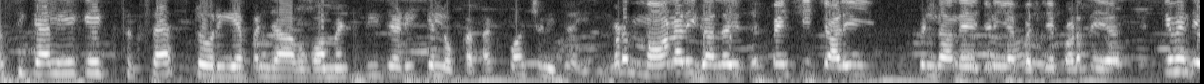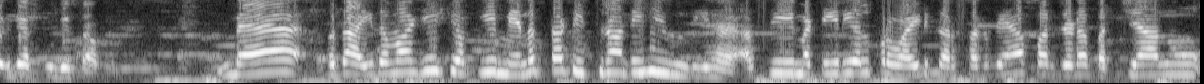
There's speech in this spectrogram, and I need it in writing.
ਅਸੀਂ ਕਹਿ ਲਈਏ ਕਿ ਇੱਕ ਸਕਸੈਸ ਸਟੋਰੀ ਹੈ ਪੰਜਾਬ ਗਵਰਨਮੈਂਟ ਦੀ ਜਿਹੜੀ ਕਿ ਲੋਕਾਂ ਤੱਕ ਪਹੁੰਚਣੀ ਚਾਹੀਦੀ ਹੈ। ਬੜਾ ਮਾਣ ਵਾਲੀ ਗੱਲ ਹੈ ਇੱਥੇ 35 40 ਪਿੰਡਾਂ ਦੇ ਜਿਹੜੀਆਂ ਬੱਚੇ ਪੜ੍ਹਦੇ ਆ ਕਿਵੇਂ ਦੇਖਦੇ ਆ ਸਕੂਲ ਦੇ ਸਟਾਫ ਮੈਂ ਵਧਾਈ ਦਵਾਂਗੀ ਕਿਉਂਕਿ ਮਿਹਨਤ ਤਾਂ ਟੀਚਰਾਂ ਦੀ ਹੀ ਹੁੰਦੀ ਹੈ। ਅਸੀਂ ਮਟੀਰੀਅਲ ਪ੍ਰੋਵਾਈਡ ਕਰ ਸਕਦੇ ਹਾਂ ਪਰ ਜਿਹੜਾ ਬੱਚਿਆਂ ਨੂੰ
